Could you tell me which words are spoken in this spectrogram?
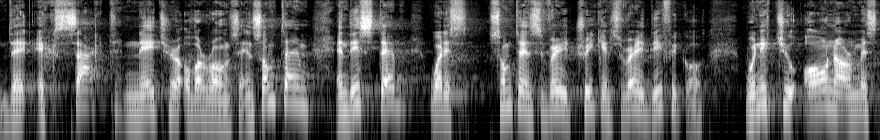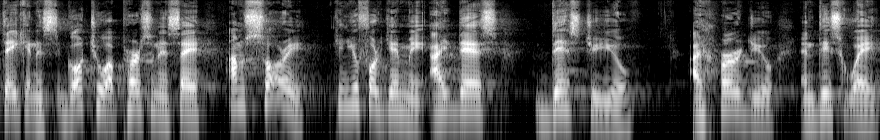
the exact nature of our wrongs. And sometimes in this step, what is sometimes very tricky, it's very difficult. We need to own our mistake and go to a person and say, I'm sorry. Can you forgive me? I did this to you. I hurt you in this way.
